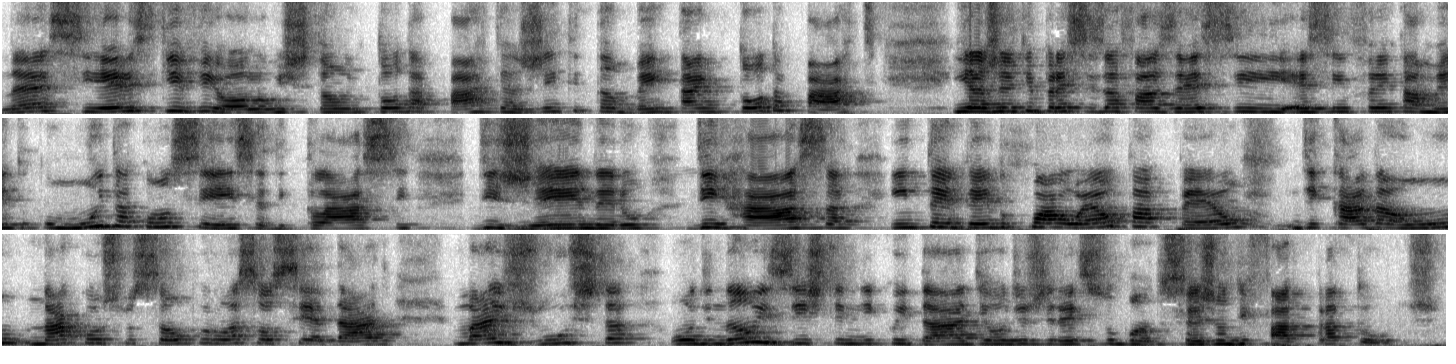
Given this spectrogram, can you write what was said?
Né? Se eles que violam estão em toda parte, a gente também está em toda parte. E a gente precisa fazer esse, esse enfrentamento com muita consciência de classe, de gênero, de raça, entendendo qual é o papel de cada um na construção por uma sociedade mais justa, onde não existe iniquidade, onde os direitos humanos sejam de fato para todos.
